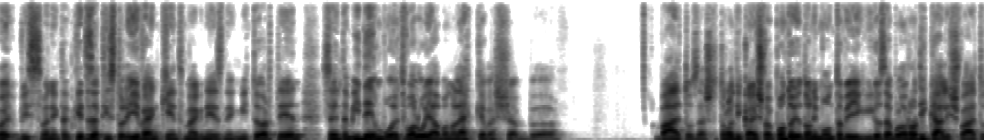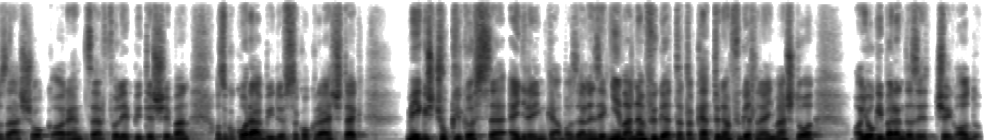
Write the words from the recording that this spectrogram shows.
vagy visszamennénk, tehát 2010-től évenként megnéznénk, mi történt, szerintem idén volt valójában a legkevesebb változás, tehát radikális, vagy pont, hogy a Dani mondta végig, igazából a radikális változások a rendszer fölépítésében, azok a korábbi időszakokra estek, mégis csuklik össze egyre inkább az ellenzék. Nyilván nem függet, tehát a kettő nem független egymástól, a jogi berendezettség ad,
